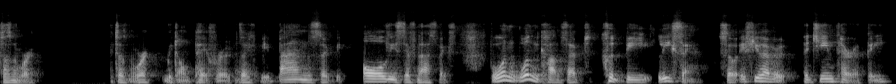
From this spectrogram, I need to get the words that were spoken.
doesn't work, it doesn't work, we don't pay for it. There could be bans, there could be all these different aspects. But one one concept could be leasing. So if you have a, a gene therapy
